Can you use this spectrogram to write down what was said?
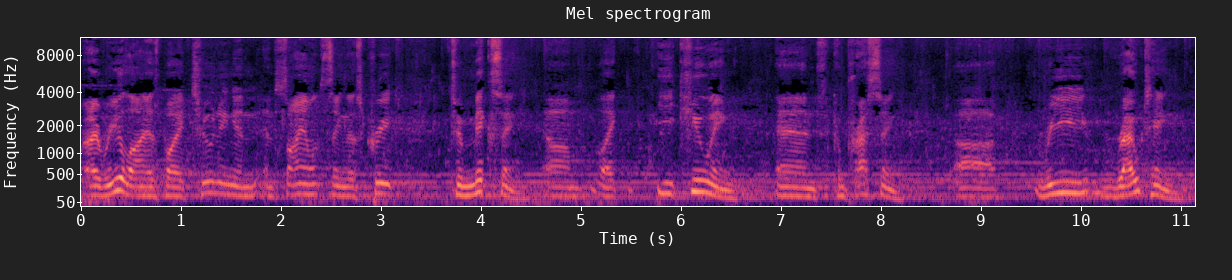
I realized by tuning and, and silencing this creek to mixing, um, like EQing and compressing, uh, rerouting.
